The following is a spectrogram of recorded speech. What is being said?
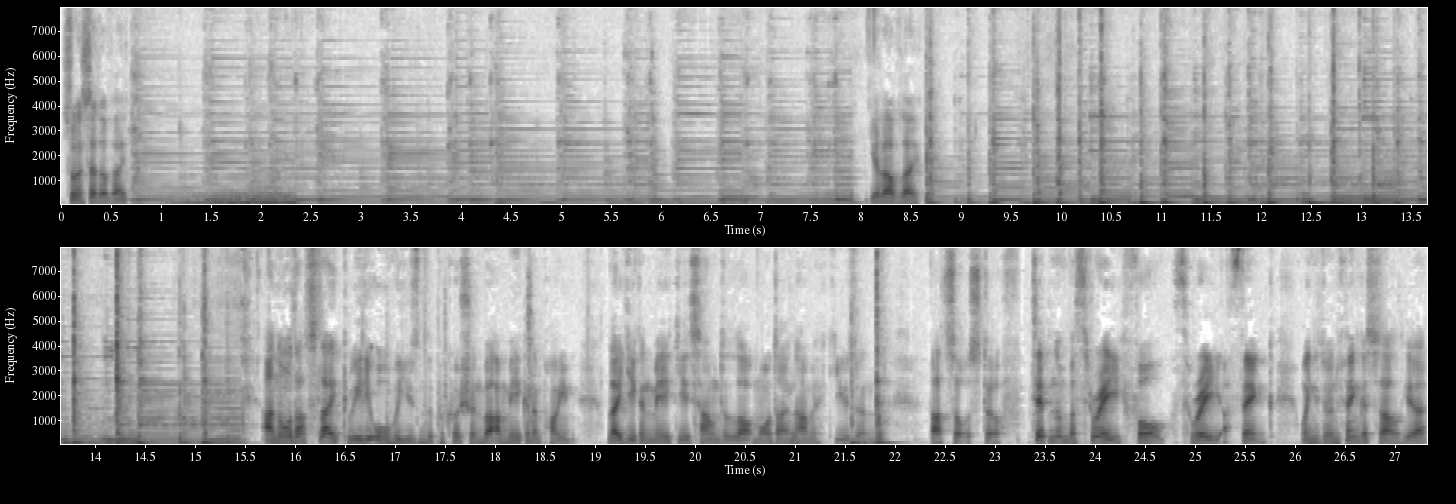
So instead of like you'll have like I know that's like really overusing the percussion, but I'm making a point. Like you can make it sound a lot more dynamic using that sort of stuff. Tip number three, four, three, I think, when you're doing fingerstyle, yeah,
